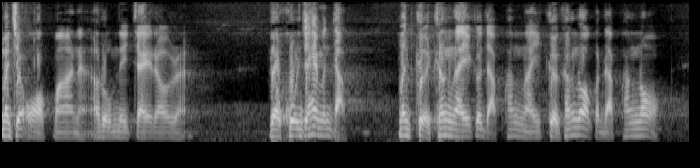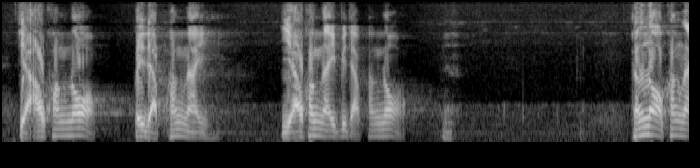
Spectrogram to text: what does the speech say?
มันจะออกมานี่ยอารมณ์ในใจเราเน่ะ เราควรจะให้มันดับ มันเกิดข้างในก็ดับข้างใน เกิดข้างนอกก็ดับข้างนอก อย่าเอาข้างนอก ไปดับข้างใน อย่าเอาข้างในไปดับข้างนอกข้างนอกข้างใน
